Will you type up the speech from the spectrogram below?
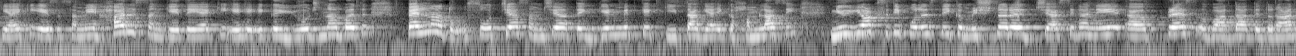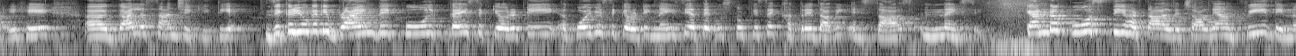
ਕਿਹਾ ਕਿ ਇਸ ਸਮੇਂ ਹਰ ਸੰਕੇਤ ਇਹ ਹੈ ਕਿ ਇਹ ਇੱਕ ਯੋਜਨਾਬੱਧ, ਪਹਿਲਾਂ ਤੋਂ ਸੋਚਿਆ, ਸਮਝਿਆ ਅਤੇ ਗਿਣਮਿਤ ਕੇ ਕੀਤਾ ਗਿਆ ਇੱਕ ਹਮਲਾ ਸੀ। ਨਿਊਯਾਰਕ ਸਿਟੀ ਪੁਲਿਸ ਦੀ ਕਮਿਸ਼ਨਰ ਜੈਸਿਕਾ ਨੇ ਪ੍ਰੈਸ ਵਾਰਤਾ ਦੇ ਦੌਰਾਨ ਇਹ ਗੱਲ ਸਾਂਝੀ ਕੀਤੀ ਹੈ। ਜ਼ਿਕਰਯੋਗ ਹੈ ਕਿ ਬ੍ਰਾਇਨ ਦੇ ਕੋਲ ਕਈ ਸਿਕਿਉਰਿਟੀ ਕੋਈ ਵੀ ਸਿਕਿਉਰਿਟੀ ਨਹੀਂ ਸੀ ਅਤੇ ਉਸ ਨੂੰ ਕਿਸੇ ਖਤਰੇ ਦਾ ਵੀ ਅਹਿਸਾਸ ਨਹੀਂ ਸੀ। ਕੈਨੇਡਾ ਪੋਸਟ ਦੀ ਹੜਤਾਲ ਦੇ ਚੱਲਦਿਆਂ 20 ਦਿਨ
